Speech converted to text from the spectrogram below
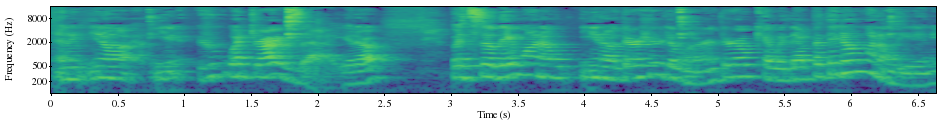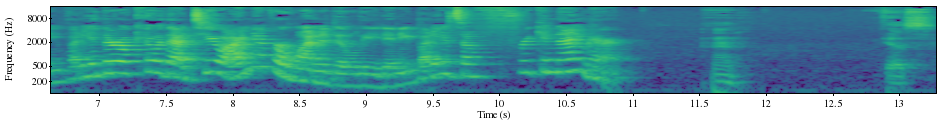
And you know, you, who, what drives that? You know. But so they want to, you know, they're here to learn. They're okay with that, but they don't want to lead anybody, and they're okay with that too. I never wanted to lead anybody. It's a freaking nightmare. Mm. Yes.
